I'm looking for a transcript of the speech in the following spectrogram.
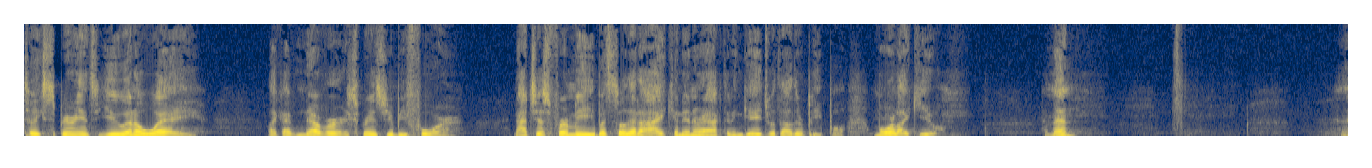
to experience you in a way like I've never experienced you before not just for me, but so that I can interact and engage with other people more like you. Amen?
